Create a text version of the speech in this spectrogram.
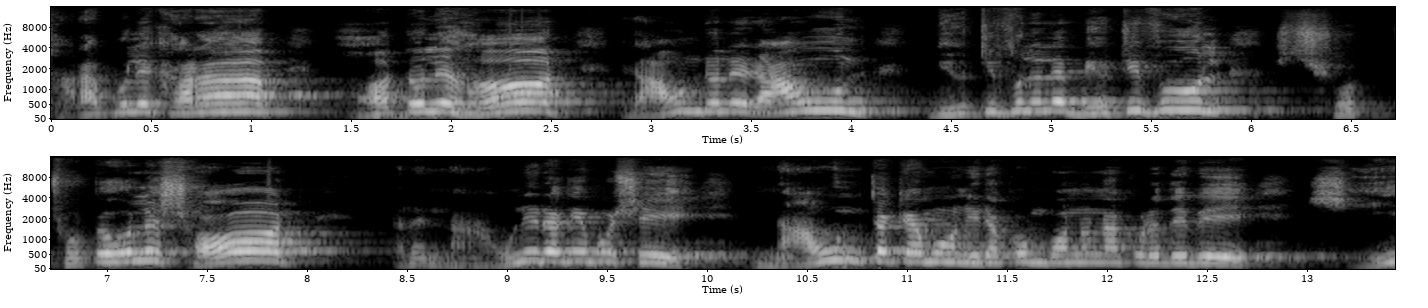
খারাপ হলে খারাপ হট হলে হট রাউন্ড হলে রাউন্ড বিউটিফুল হলে বিউটিফুল ছোট হলে শর্ট তাহলে নাউনের আগে বসে নাউনটা কেমন এরকম বর্ণনা করে দেবে? সেই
